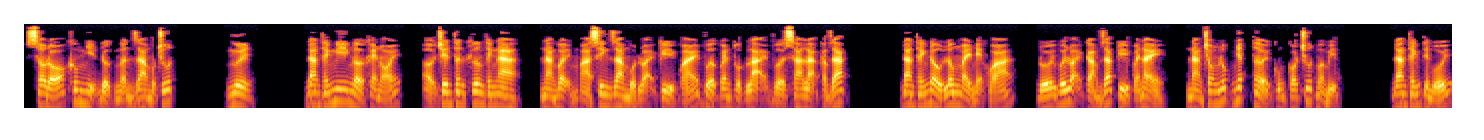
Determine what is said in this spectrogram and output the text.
sau đó không nhịn được ngẩn ra một chút. Ngươi? Đan thánh nghi ngờ khe nói, ở trên thân khương thanh nga, nàng vậy mà sinh ra một loại kỳ quái vừa quen thuộc lại vừa xa lạ cảm giác. Đan thánh đầu lông mày nhẹ khóa, đối với loại cảm giác kỳ quái này, nàng trong lúc nhất thời cũng có chút mờ mịt. Đan thánh tiền bối,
